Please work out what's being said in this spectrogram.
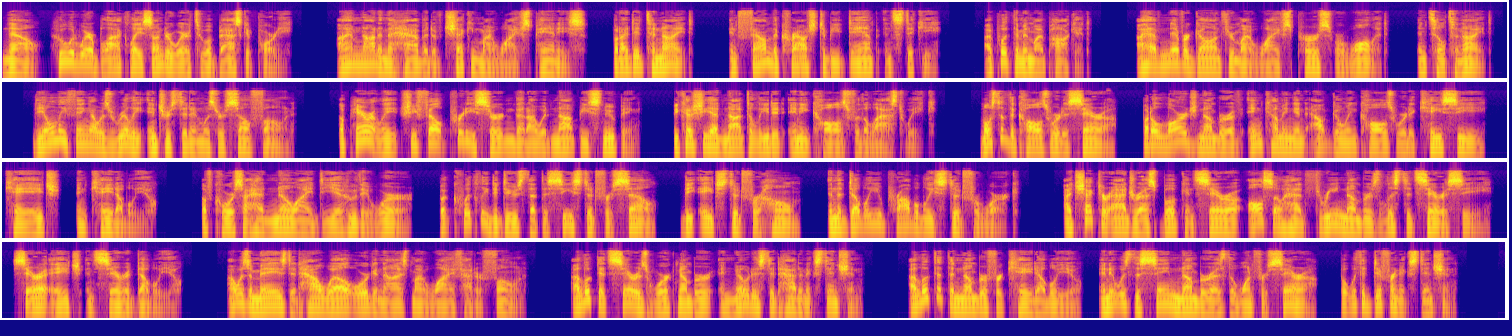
Now, who would wear black lace underwear to a basket party? I am not in the habit of checking my wife's panties, but I did tonight and found the crouch to be damp and sticky. I put them in my pocket. I have never gone through my wife's purse or wallet until tonight. The only thing I was really interested in was her cell phone. Apparently, she felt pretty certain that I would not be snooping because she had not deleted any calls for the last week. Most of the calls were to Sarah, but a large number of incoming and outgoing calls were to KC, KH, and KW. Of course, I had no idea who they were, but quickly deduced that the C stood for cell, the H stood for home, and the W probably stood for work. I checked her address book and Sarah also had three numbers listed Sarah C., Sarah H., and Sarah W. I was amazed at how well organized my wife had her phone. I looked at Sarah's work number and noticed it had an extension. I looked at the number for KW, and it was the same number as the one for Sarah, but with a different extension.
